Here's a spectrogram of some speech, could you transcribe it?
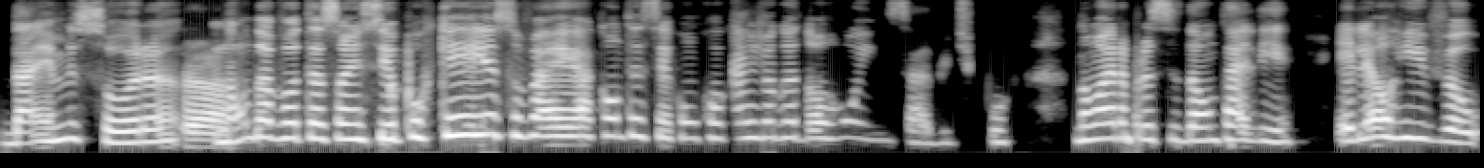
da emissora, É. não da votação em si, porque isso vai acontecer com qualquer jogador ruim, sabe? Tipo, não era pro Sidão estar ali. Ele é horrível.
